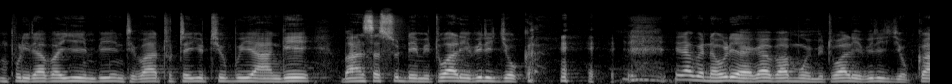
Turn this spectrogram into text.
mpulira abayimbi nti batutte youtube yange bansasudde emitwalo ebiri gyokka. Era gwe nawulira yagamba bamuwa emitwalo ebiri gyokka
